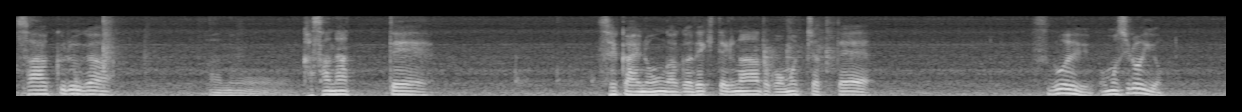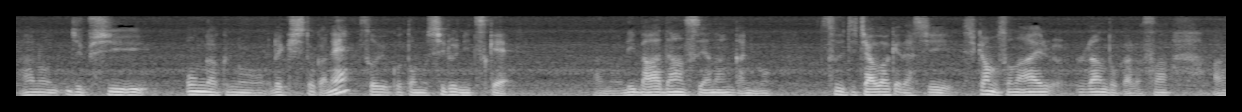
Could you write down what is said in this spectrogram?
サークルがあの重なって世界の音楽ができてるなとか思っちゃってすごい面白いよ。あのジプシー音楽の歴史とかねそういうことも知るにつけあのリバーダンスやなんかにも通じちゃうわけだししかもそのアイルランドからさあの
